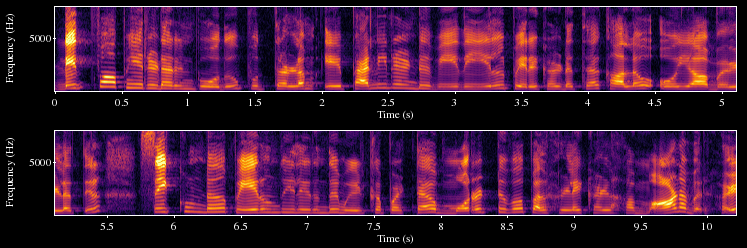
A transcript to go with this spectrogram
டிட்வா பேரிடரின் போது புத்தளம் ஏ பன்னிரண்டு வீதியில் பெருக்கெடுத்த கலோ ஓயா வெள்ளத்தில் சிக்குண்ட பேருந்திலிருந்து மீட்கப்பட்ட மொரட்டுவ பல்கலைக்கழக மாணவர்கள்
